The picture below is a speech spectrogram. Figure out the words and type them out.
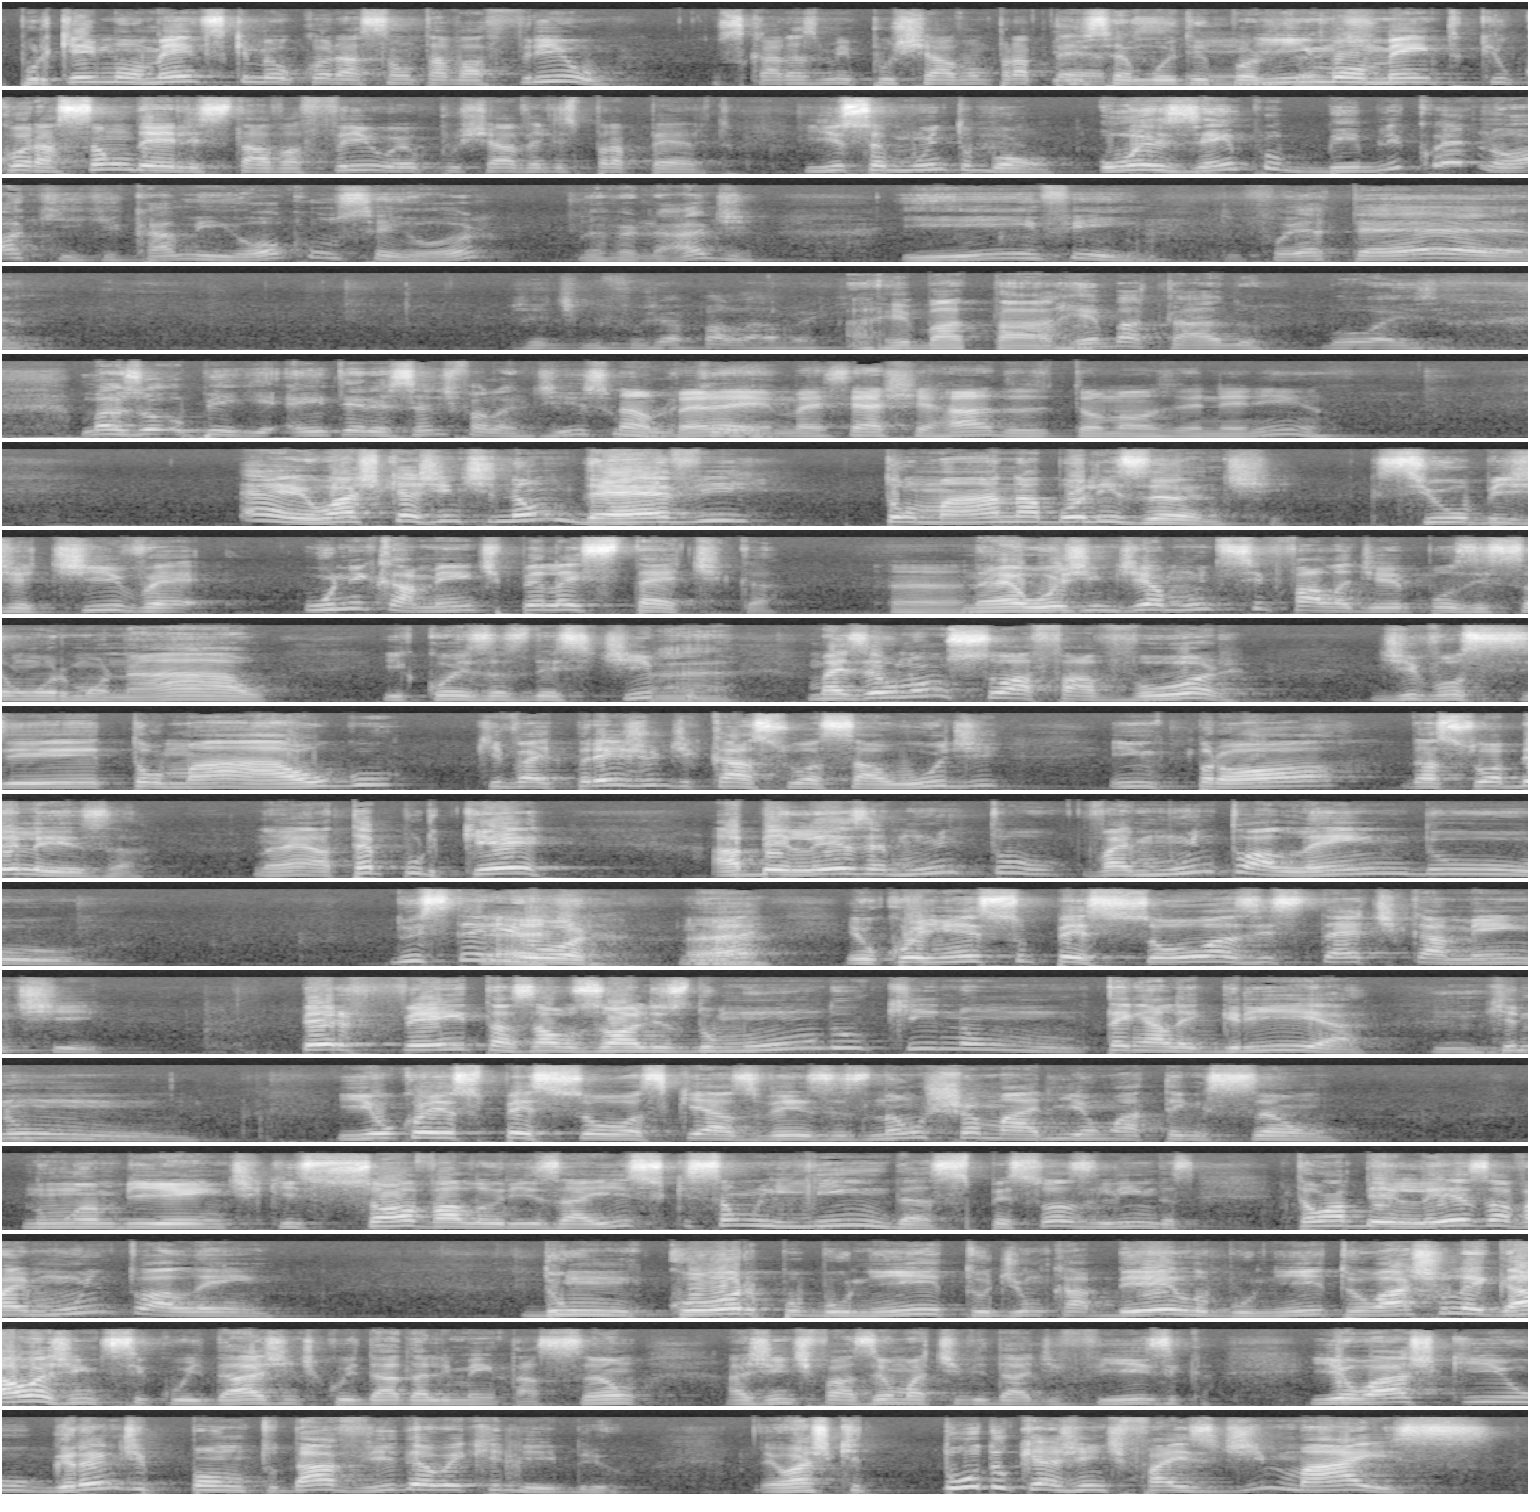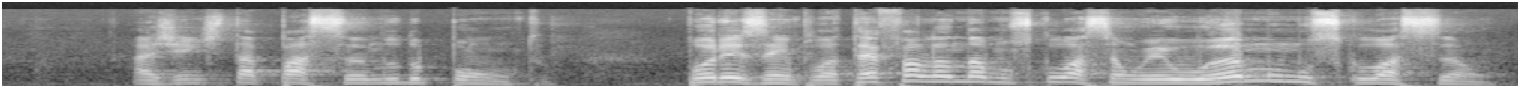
Porque em momentos que meu coração estava frio, os caras me puxavam para perto. Isso é muito E importante. em momento que o coração deles estava frio, eu puxava eles para perto. E isso é muito bom. Um exemplo bíblico é Enoque, que caminhou com o Senhor, não é verdade? E, enfim, foi até. Gente, me fugiu a palavra aqui. Arrebatado. Arrebatado. Boa, Isa. Mas, ô, Pig, é interessante falar disso. Não, porque... pera aí, mas você acha errado tomar uns veneninhos? É, eu acho que a gente não deve tomar anabolizante se o objetivo é unicamente pela estética. Ah. Né? Hoje em dia muito se fala de reposição hormonal e coisas desse tipo, É. mas eu não sou a favor de você tomar algo que vai prejudicar a sua saúde em pró da sua beleza, né? Até porque a beleza é muito, vai muito além do do exterior, Estética, né? é. Eu conheço pessoas esteticamente perfeitas aos olhos do mundo que não tem alegria, que não e eu conheço pessoas que às vezes não chamariam atenção num ambiente que só valoriza isso, que são lindas, pessoas lindas. Então a beleza vai muito além de um corpo bonito, de um cabelo bonito. Eu acho legal a gente se cuidar, a gente cuidar da alimentação, a gente fazer uma atividade física. E eu acho que o grande ponto da vida é o equilíbrio. Eu acho que tudo que a gente faz demais, a gente está passando do ponto. Por exemplo, até falando da musculação, eu amo musculação.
